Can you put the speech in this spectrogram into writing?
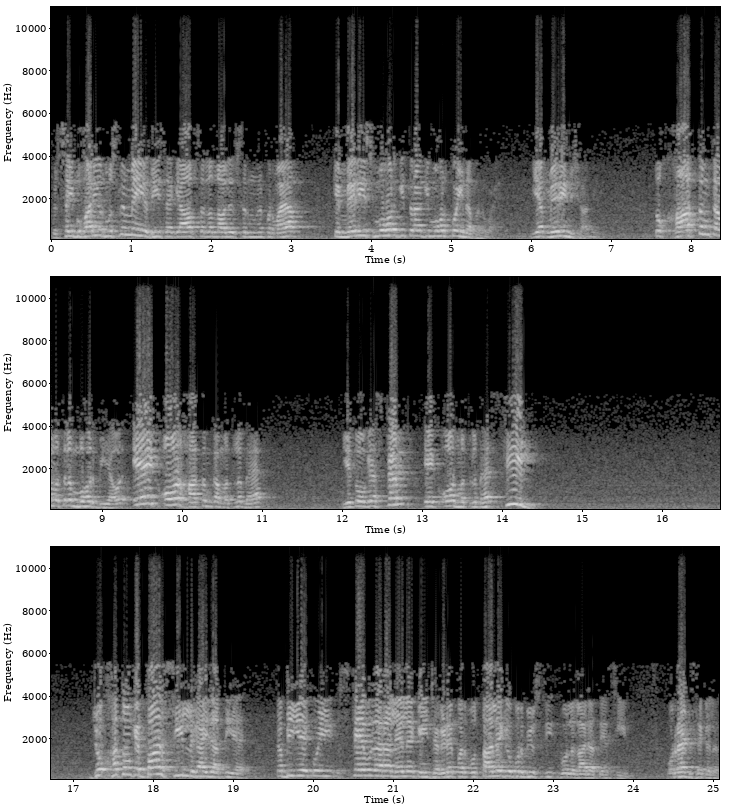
پھر صحیح بخاری اور مسلم میں یہ حدیث ہے کہ آپ صلی اللہ علیہ وسلم نے فرمایا کہ میری اس مہر کی طرح کی مہر کوئی نہ بنوائے۔ یہ اب میری نشانی ہے۔ تو خاتم کا مطلب مہر بھی ہے اور ایک اور خاتم کا مطلب ہے، یہ تو ہو گیا اسٹمپ ایک اور مطلب ہے سیل۔ جو خطوں کے بعد سیل لگائی جاتی ہے۔ کبھی یہ کوئی اسٹے وغیرہ لے لیں کہیں جھگڑے پر، وہ تالے کے اوپر بھی وہ لگا جاتے ہیں سیل۔ اور ریڈ سے کلر۔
